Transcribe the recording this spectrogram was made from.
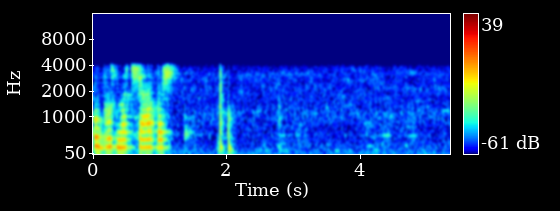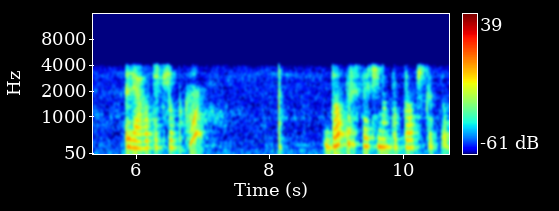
обозначаващ лявата чупка до пресечената точка с е, е,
